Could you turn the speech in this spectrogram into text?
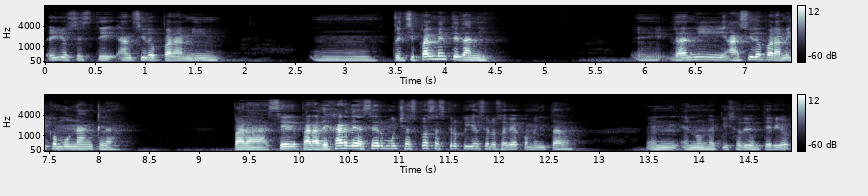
Ellos este, han sido para mí, mm, principalmente Dani. Eh, Dani ha sido para mí como un ancla. para, hacer, para dejar de hacer muchas cosas. Creo que ya se los había comentado en, en un episodio anterior.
